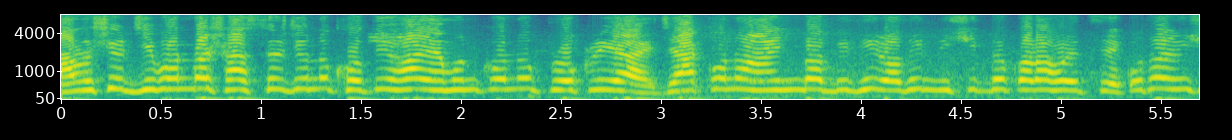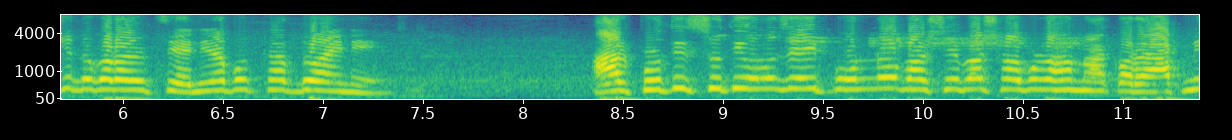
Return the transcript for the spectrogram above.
মানুষের জীবন বা স্বাস্থ্যের জন্য ক্ষতি হয় এমন কোন প্রক্রিয়ায় যা কোনো আইন বা বিধির অধীন নিষিদ্ধ করা হয়েছে? কোথায় নিষিদ্ধ করা হয়েছে? নিরাপদ খাদ্য আইনে। আর প্রতিশ্রুতি অনুযায়ী পণ্য বা সেবা সরবরাহ না করা। আপনি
